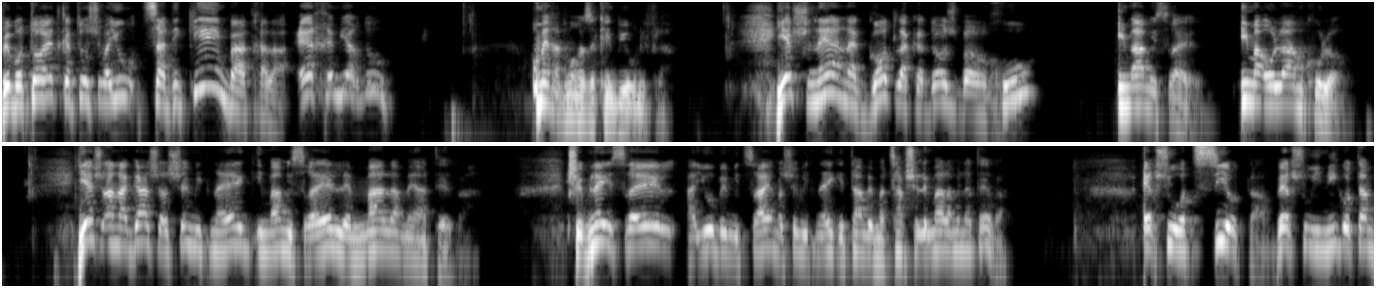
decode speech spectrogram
ובאותו עת כתוב שהם היו צדיקים בהתחלה, איך הם ירדו? אומר האדמו"ר הזה כן ביור נפלא. יש שני הנהגות לקדוש ברוך הוא עם עם ישראל, עם העולם כולו. יש הנהגה שהשם מתנהג עם עם ישראל למעלה מהטבע. כשבני ישראל היו במצרים, השם מתנהג איתם במצב של למעלה מן הטבע. איך שהוא הוציא אותם, ואיך שהוא הנהיג אותם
